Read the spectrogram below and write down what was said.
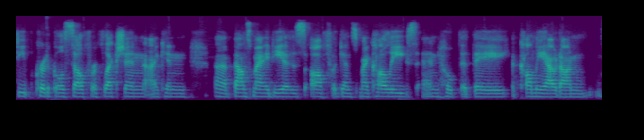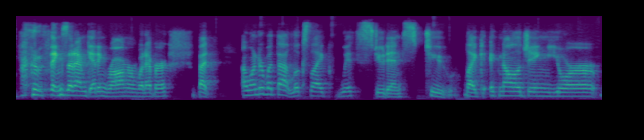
deep critical self reflection. I can uh, bounce my ideas off against my colleagues and hope that they call me out on things that I'm getting wrong or whatever. But I wonder what that looks like with students too, like acknowledging your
